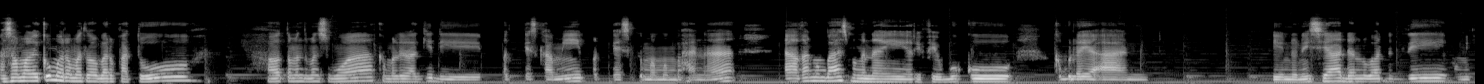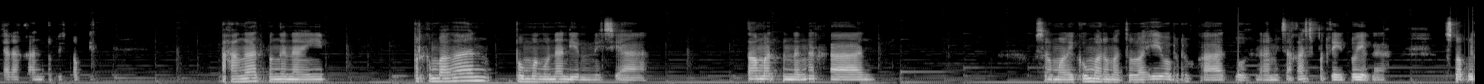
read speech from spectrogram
Assalamualaikum warahmatullahi wabarakatuh. Halo teman-teman semua, kembali lagi di podcast kami, podcast Kema Membahana yang akan membahas mengenai review buku, kebudayaan di Indonesia dan luar negeri, membicarakan topik-topik hangat mengenai perkembangan pembangunan di Indonesia. Selamat mendengarkan. Assalamualaikum warahmatullahi wabarakatuh. Nah, misalkan seperti itu ya, kak. Stop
